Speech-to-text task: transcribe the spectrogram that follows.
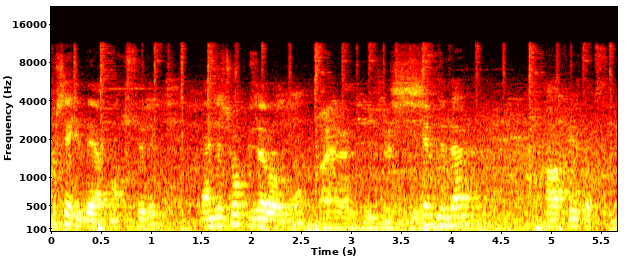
bu şekilde yapmak istedik. Bence çok güzel oldu. Aynen yiyeceğiz. Şimdiden afiyet olsun.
